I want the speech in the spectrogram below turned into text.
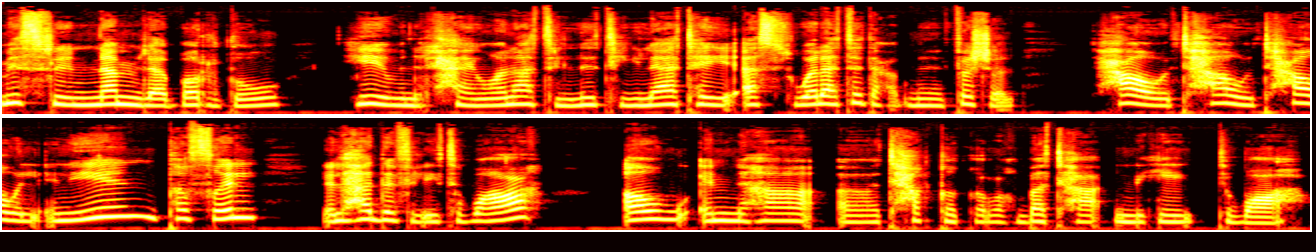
مثل النملة برضو هي من الحيوانات التي لا تيأس ولا تتعب من الفشل. تحاول تحاول تحاول إلين تصل للهدف اللي تبغاه أو إنها آه، تحقق رغبتها اللي هي تبغاها.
